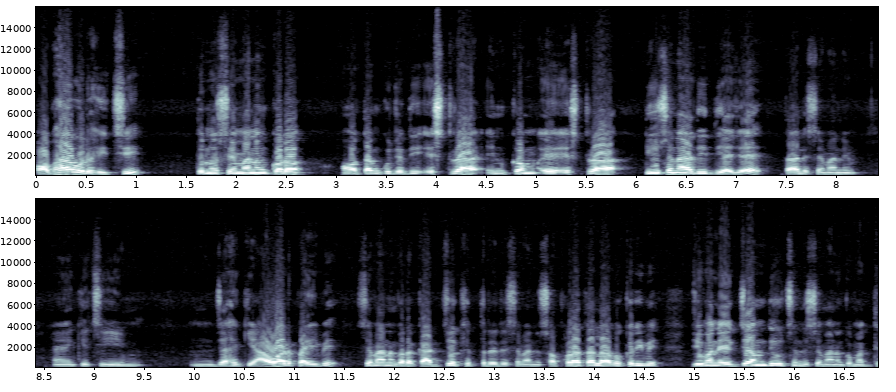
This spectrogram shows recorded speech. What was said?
ଅଭାବ ରହିଛି ତେଣୁ ସେମାନଙ୍କର ତାଙ୍କୁ ଯଦି ଏକ୍ସଟ୍ରା ଇନକମ୍ ଏକ୍ସଟ୍ରା ଟ୍ୟୁସନ୍ ଆଦି ଦିଆଯାଏ ତାହେଲେ ସେମାନେ କିଛି ଯାହାକି ଆୱାର୍ଡ଼ ପାଇବେ ସେମାନଙ୍କର କାର୍ଯ୍ୟ କ୍ଷେତ୍ରରେ ସେମାନେ ସଫଳତା ଲାଭ କରିବେ ଯେଉଁମାନେ ଏକ୍ଜାମ୍ ଦେଉଛନ୍ତି ସେମାନଙ୍କୁ ମଧ୍ୟ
